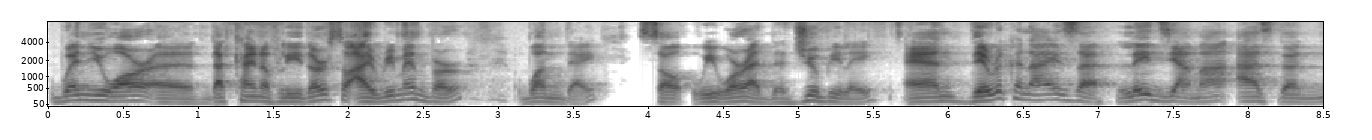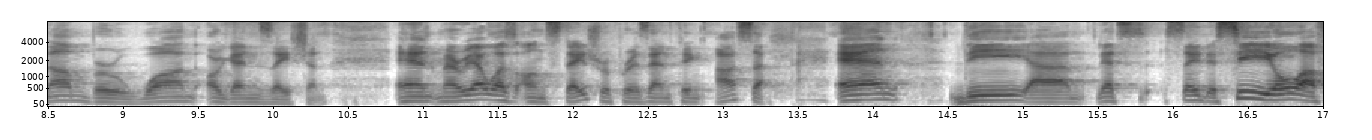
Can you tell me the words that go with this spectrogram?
when you are uh, that kind of leader so i remember one day so we were at the Jubilee and they recognize uh, Les as the number one organization. And Maria was on stage representing us. And the um, let's say the CEO of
